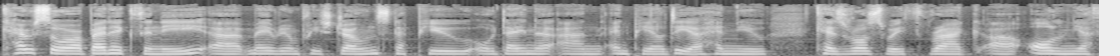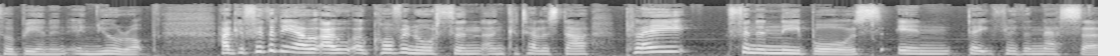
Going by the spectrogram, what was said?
cawso arbennig ddyn ni, uh, Marion Priest Jones, nepiw o Deina a'n NPLD a henyw Cez Roswyth rag uh, ol'n ietho bian in, in Europe. Hag y ffyddwn ni aw, aw, aw cofyn wrth yn, yn cytelus na, play ffyn yn ni bos in deig flwyddyn nesa.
